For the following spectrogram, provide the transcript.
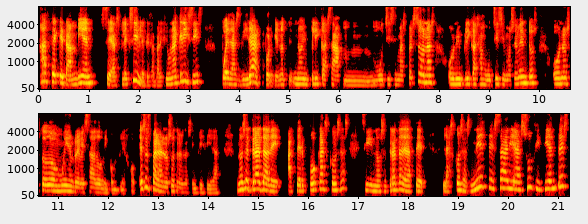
hace que también seas flexible, que se aparece una crisis, puedas virar, porque no, implicas a mm, muchísimas personas o no implicas a muchísimos eventos o no es todo muy enrevesado y complejo. Eso es para nosotros la simplicidad. No se trata de hacer pocas cosas, sino se trata de hacer las cosas necesarias, suficientes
